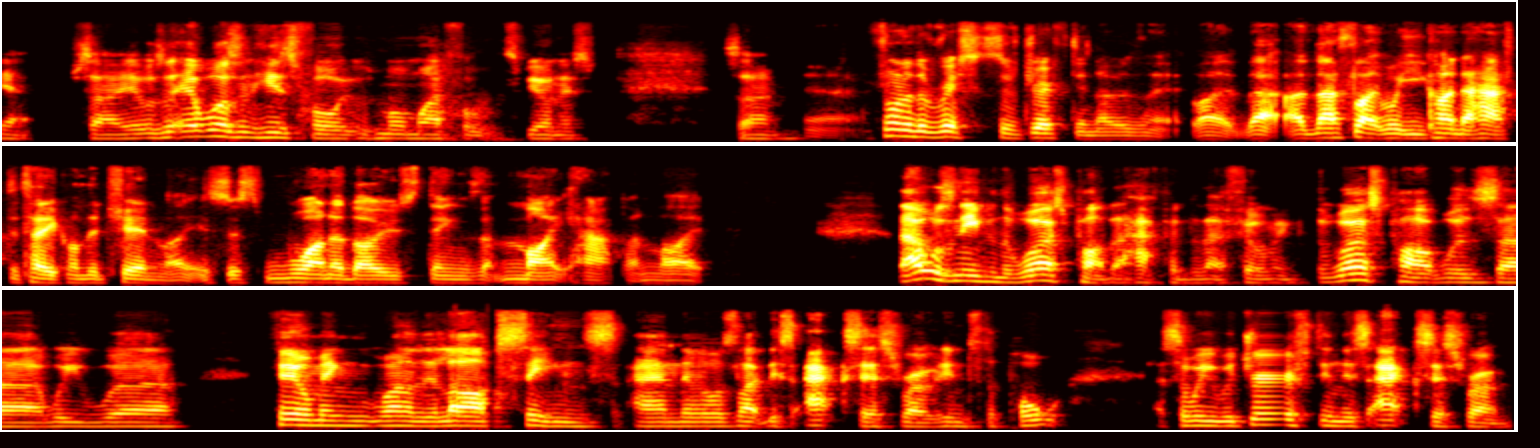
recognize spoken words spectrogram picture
Yeah. So it was it wasn't his fault; it was more my fault, to be honest. So Yeah. It's one of the risks of drifting, though, isn't it? Like that. uh, That's like what you kind of have to take on the chin. Like it's just one of those things that might happen. Like that wasn't even the worst part that happened in that filming. The worst part was uh, we were filming one of the last scenes, and there was like this access road into the port. So we were drifting this access road,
